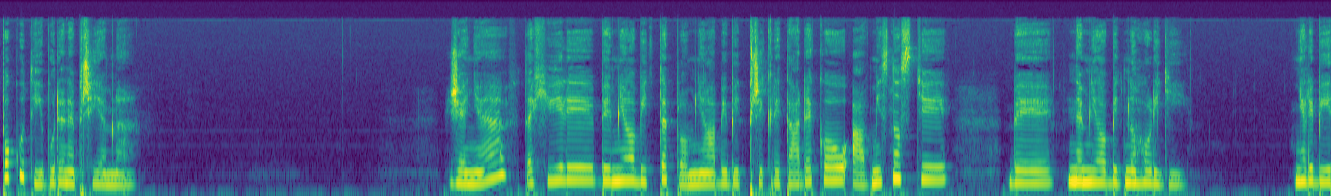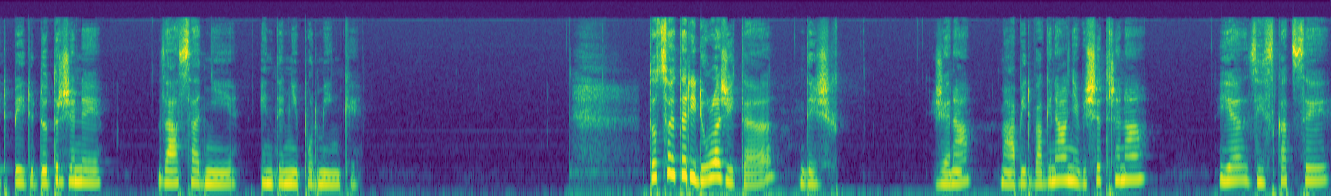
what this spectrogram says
pokud jí bude nepříjemné. Ženě v té chvíli by mělo být teplo, měla by být přikrytá dekou a v místnosti by nemělo být mnoho lidí. Měly být být dodrženy zásadní intimní podmínky. To, co je tedy důležité, když žena má být vaginálně vyšetřena, je získat si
